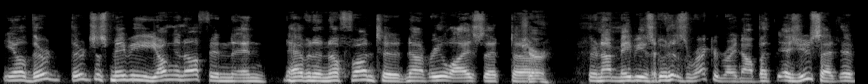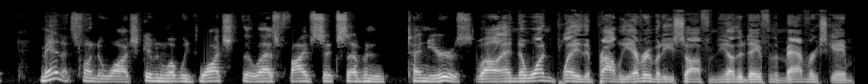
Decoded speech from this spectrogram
you know, they're they're just maybe young enough and and having enough fun to not realize that uh, sure. they're not maybe as good as the record right now. But as you said, it, man, it's fun to watch given what we've watched the last five, six, seven, ten years. Well, and the one play that probably everybody saw from the other day from the Mavericks game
